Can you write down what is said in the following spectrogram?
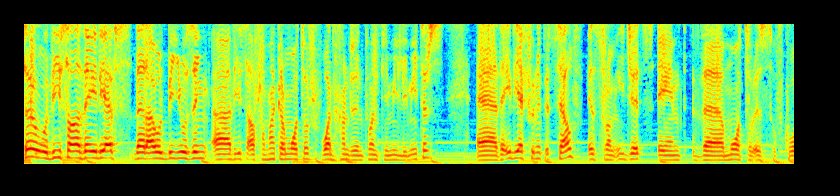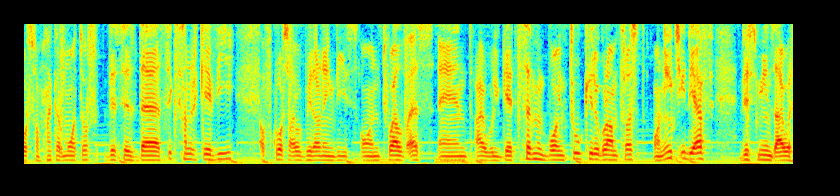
So these are the EDFs that I will be using. Uh, these are from Hacker Motor 120 millimeters. Uh, the EDF unit itself is from EJets and the motor is of course from Hacker Motor. This is the 600 kV. Of course I will be running these on 12S and I will get 7.2 kilogram thrust on each EDF. This means I will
